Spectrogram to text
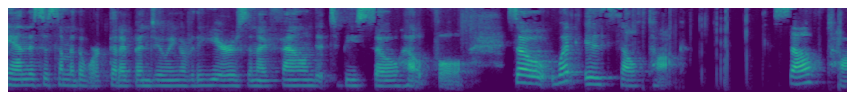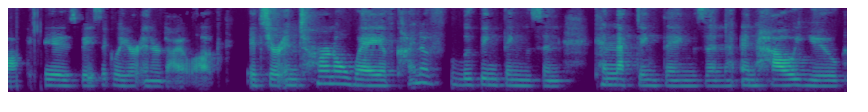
And this is some of the work that I've been doing over the years, and I found it to be so helpful. So, what is self talk? Self talk is basically your inner dialogue. It's your internal way of kind of looping things and connecting things and, and how you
